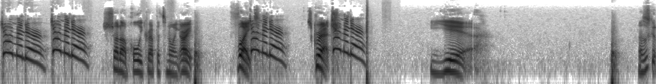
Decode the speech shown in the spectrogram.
Charmander! Charmander! Shut up. Holy crap, that's annoying. Alright. Fight! Charmander! Scratch! Charmander! Yeah. Now this good.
